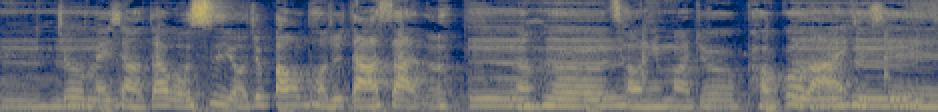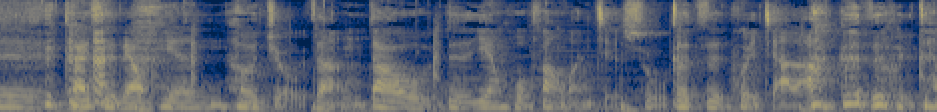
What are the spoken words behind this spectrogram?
嗯，就没想到我室友就帮我跑去搭讪了，嗯，然后草泥马就跑过来，就是开始聊天、喝酒，这样到就是烟火放完结束，各自回家啦，各自回家。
